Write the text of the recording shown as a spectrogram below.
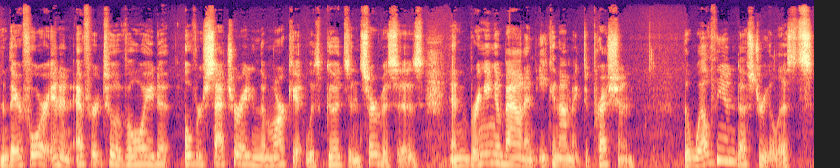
And therefore, in an effort to avoid oversaturating the market with goods and services and bringing about an economic depression, the wealthy industrialists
